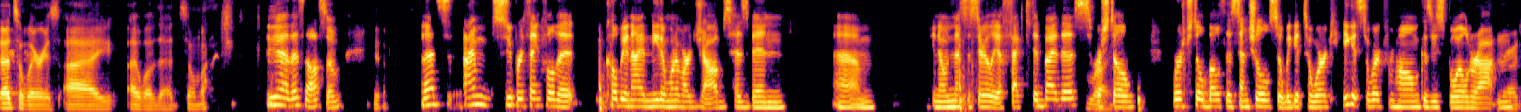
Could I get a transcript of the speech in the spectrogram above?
that's hilarious. I I love that so much. Yeah, that's awesome. Yeah. That's I'm super thankful that Colby and I neither one of our jobs has been um you know necessarily affected by this. We're still we're still both essential so we get to work. He gets to work from home because he's spoiled rotten, Right.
